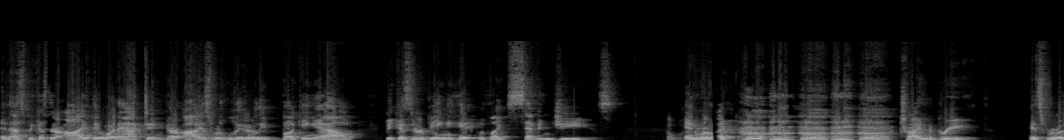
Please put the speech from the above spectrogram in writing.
And that's because their eye they weren't acting. Their eyes were literally bugging out because they were being hit with like 7 Gs. Oh, wow. And we're like trying to breathe. It's really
